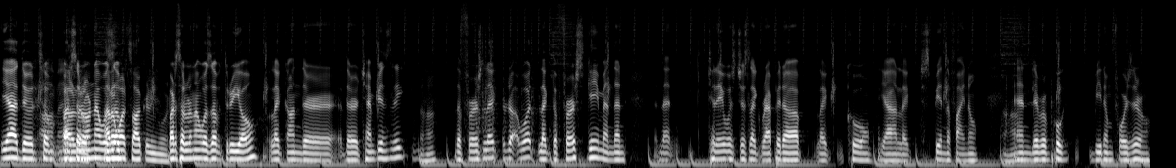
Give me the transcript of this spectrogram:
Yeah, dude. So Oh, man. I. Barcelona was I don't up. watch soccer anymore. Barcelona was up 3-0, like on their their Champions League, uh huh. the first leg. What like the first game, and then and then today was just like wrap it up, like cool, yeah, like just be in the final. Uh-huh. And Liverpool beat them 4-0.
